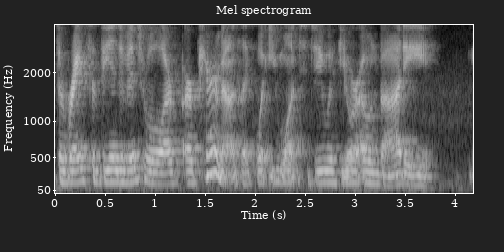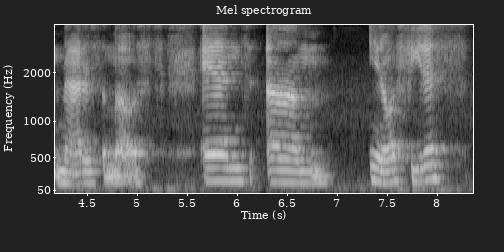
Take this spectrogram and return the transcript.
the rights of the individual are, are paramount. Like what you want to do with your own body matters the most. And um, you know, a fetus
